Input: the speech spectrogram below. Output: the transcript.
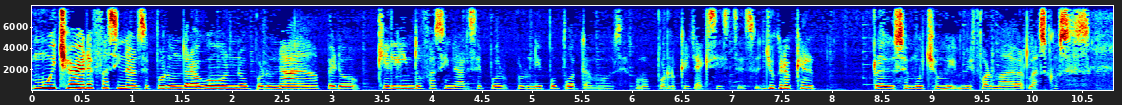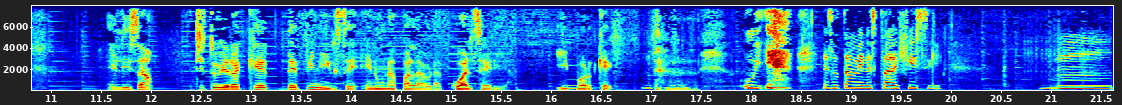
muy chévere fascinarse por un dragón o por un hada, pero qué lindo fascinarse por, por un hipopótamo, o sea, como por lo que ya existe. Yo creo que reduce mucho mi, mi forma de ver las cosas. Elisa, si tuviera que definirse en una palabra, ¿cuál sería? ¿Y por qué? Uy, eso también está difícil. Mm,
